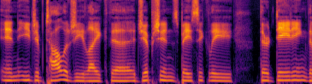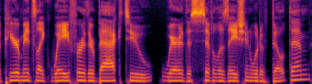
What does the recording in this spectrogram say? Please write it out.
in Egyptology like the Egyptians basically they're dating the pyramids like way further back to where the civilization would have built them,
